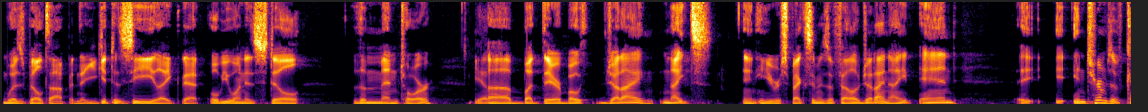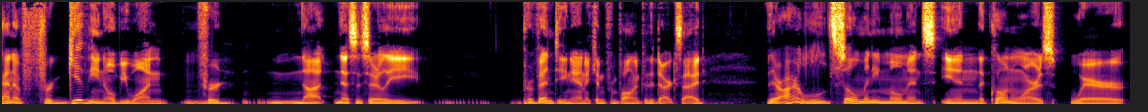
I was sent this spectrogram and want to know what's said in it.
was built up, and that you get to see like that Obi Wan is still the mentor. Yep. Uh, but they're both Jedi Knights, and he respects him as a fellow Jedi Knight. And in terms of kind of forgiving Obi Wan for not necessarily preventing Anakin from falling to the dark side, there are so many moments in the Clone Wars where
